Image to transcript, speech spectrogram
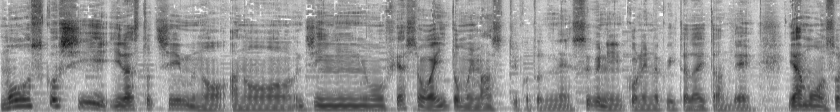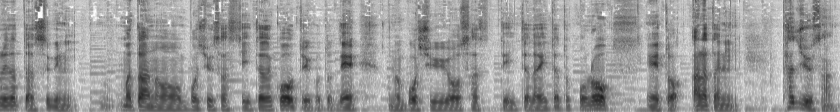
もう少しイラストチームの、あの人員を増やした方がいいと思いますということでね、すぐにご連絡いただいたんで、いや、もうそれだったらすぐに、またあの、募集させていただこうということで、あの、募集をさせていただいたところ、え、ー、と、新たに多重さん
